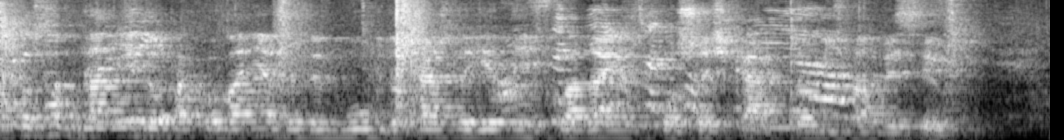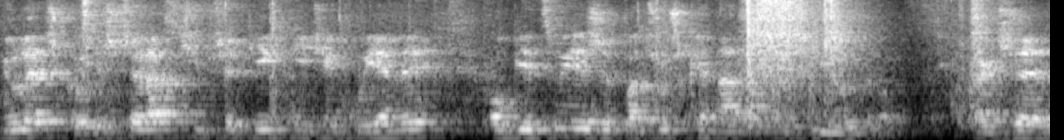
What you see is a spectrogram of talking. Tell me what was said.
A to są dla mnie do pakowania, żebym mógł do każdej jednej wkładając po bierze 6 kart robić Wam wysyłki. Juleczko, jeszcze raz Ci przepięknie dziękujemy. Obiecuję, że paczuszkę nadam Ci jutro. Także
